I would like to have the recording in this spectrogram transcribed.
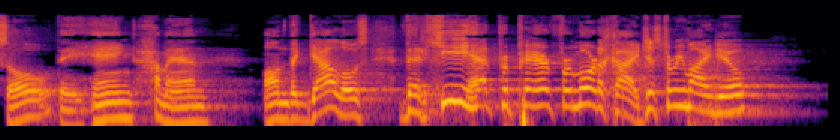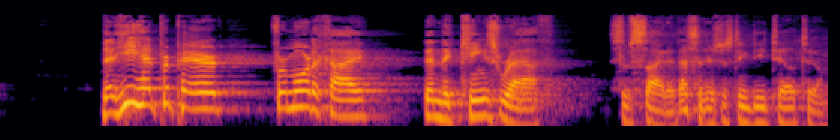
So they hanged Haman on the gallows that he had prepared for Mordecai. Just to remind you, that he had prepared for Mordecai, then the king's wrath subsided. That's an interesting detail too.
